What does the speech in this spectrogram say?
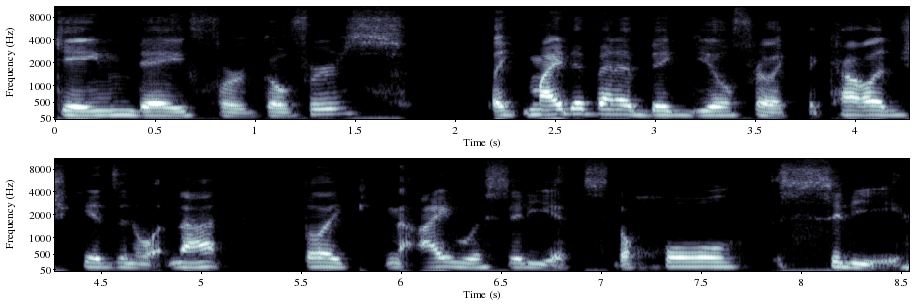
game day for Gophers. Like might have been a big deal for like the college kids and whatnot, but like in Iowa City, it's the whole city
